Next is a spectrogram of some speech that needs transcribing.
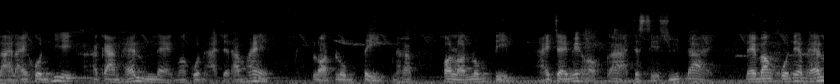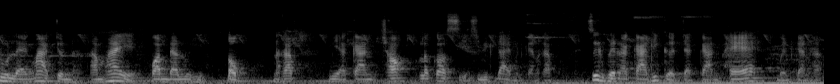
หลาย ๆ คนที่อาการแพ้รุนแรงบางคนอาจจะทำให้หลอดลมตีบนะครับ พอหลอดลมตีบหายใจไม่ออกก็อาจจะเสียชีวิตได้ ในบางคนเนี่ยแพ้รุนแรงมากจนทำให้ความดันโลหิตตกนะครับ มีอาการช็อกแล้วก็เสียชีวิตได้เหมือนกันครับ ซึ่งเป็นอาการที่เกิดจากการแพ้เหมือนกันครับ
